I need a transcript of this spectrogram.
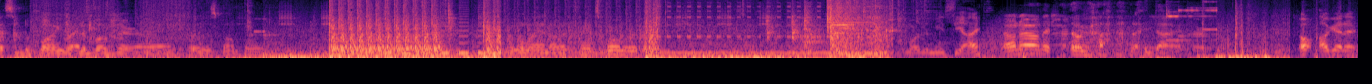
are everywhere, so- yes, I'm deploying right above their uh, furthest spawn point. Gonna land on a transformer. More than meets the eye. Oh no, they shut Oh down. god, I died. Oh, I'll get it.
